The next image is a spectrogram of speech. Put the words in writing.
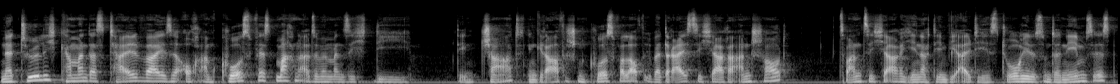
Natürlich kann man das teilweise auch am Kurs festmachen. Also wenn man sich die, den Chart, den grafischen Kursverlauf über 30 Jahre anschaut, 20 Jahre, je nachdem wie alt die Historie des Unternehmens ist,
